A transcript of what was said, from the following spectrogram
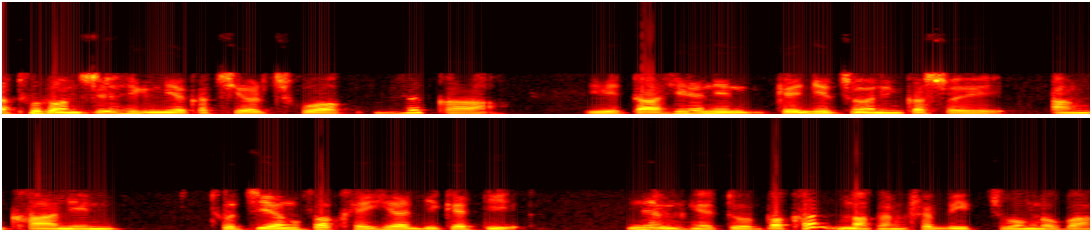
athu ron je hi ni ka chiar chuak. Veka i ta hianin ke ni chuanin ka soi ang khanin thu chiang fa khe hi diketi nem he tur pakhat ma kan thabik chuang lo ba.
